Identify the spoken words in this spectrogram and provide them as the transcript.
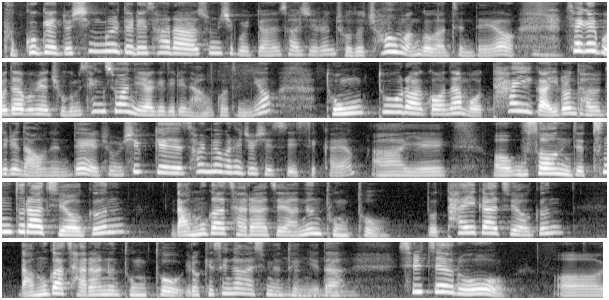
북극에도 식물들이 살아 숨쉬고 있다는 사실은 저도 처음 한 것 같은데요. 책을 보다 보면 조금 생소한 이야기들이 나오거든요. 동토라거나 뭐 타이가 이런 단어들이 나오는데 좀 쉽게 설명을 해주실 수 있을까요? 아, 예. 어, 우선 이제 툰드라 지역은 나무가 자라지 않은 동토, 또 타이가 지역은 나무가 자라는 동토 이렇게 생각하시면 됩니다. 실제로 어,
